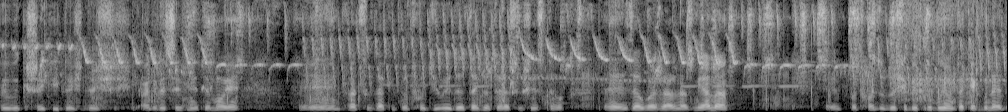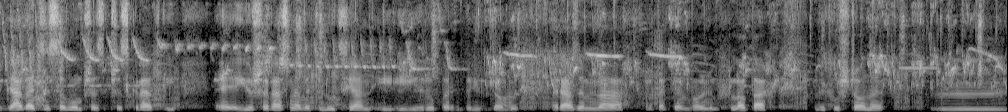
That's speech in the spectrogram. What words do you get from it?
były krzyki, dość, dość agresywnie te moje yy, dwa cudaki podchodziły do tego, teraz już jest to yy, zauważalna zmiana. Yy, podchodzą do siebie, próbują tak jakby nawet gadać ze sobą przez, przez kratki. Już raz nawet Lucjan i, i Rupert byli w domu razem na, tak powiem, wolnych lotach wypuszczone. Mm,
